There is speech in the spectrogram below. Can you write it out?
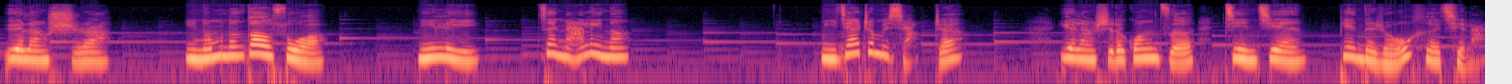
月亮石啊，你能不能告诉我，尼里在哪里呢？米迦这么想着，月亮石的光泽渐渐变得柔和起来，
